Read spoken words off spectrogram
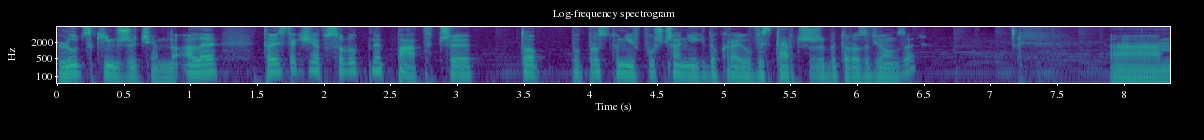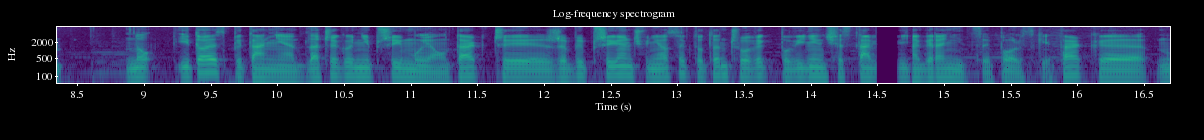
ludzkim życiem, no ale to jest jakiś absolutny pad. Czy to po prostu nie wpuszczanie ich do kraju wystarczy, żeby to rozwiązać? No i to jest pytanie, dlaczego nie przyjmują, tak? Czy żeby przyjąć wniosek, to ten człowiek powinien się stawić na granicy polskiej, tak? E, no,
